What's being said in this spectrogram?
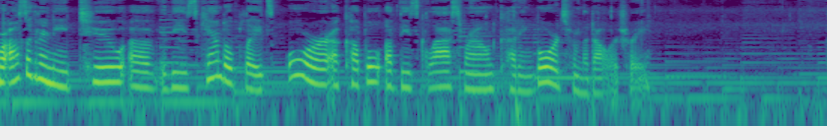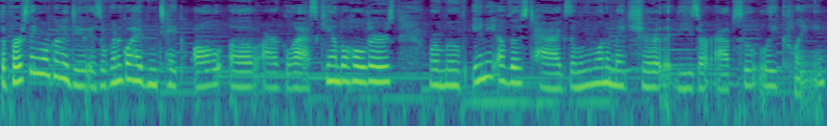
We're also going to need two of these candle plates or a couple of these glass round cutting boards from the Dollar Tree. The first thing we're going to do is we're going to go ahead and take all of our glass candle holders, remove any of those tags, and we want to make sure that these are absolutely clean.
